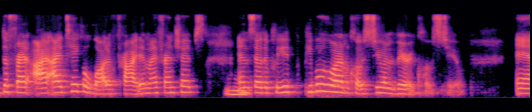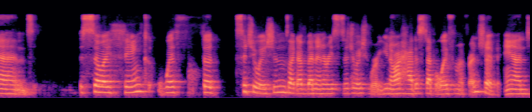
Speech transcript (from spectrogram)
the friend, I I take a lot of pride in my friendships Mm-hmm. And so the ple- people who I'm close to, I'm very close to. And so I think with the situations, like I've been in a recent situation where, you know, I had to step away from a friendship and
